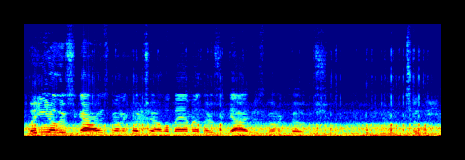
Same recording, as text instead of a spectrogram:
But you know, there's a guy who's going to coach Alabama, and there's a guy who's going to coach Toledo.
